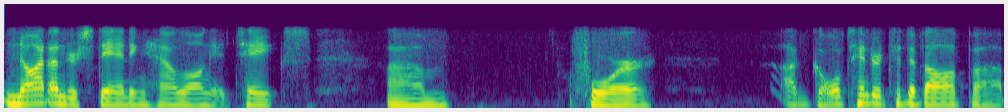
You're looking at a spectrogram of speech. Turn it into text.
not understanding how long it takes um, for a goaltender to develop, a,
